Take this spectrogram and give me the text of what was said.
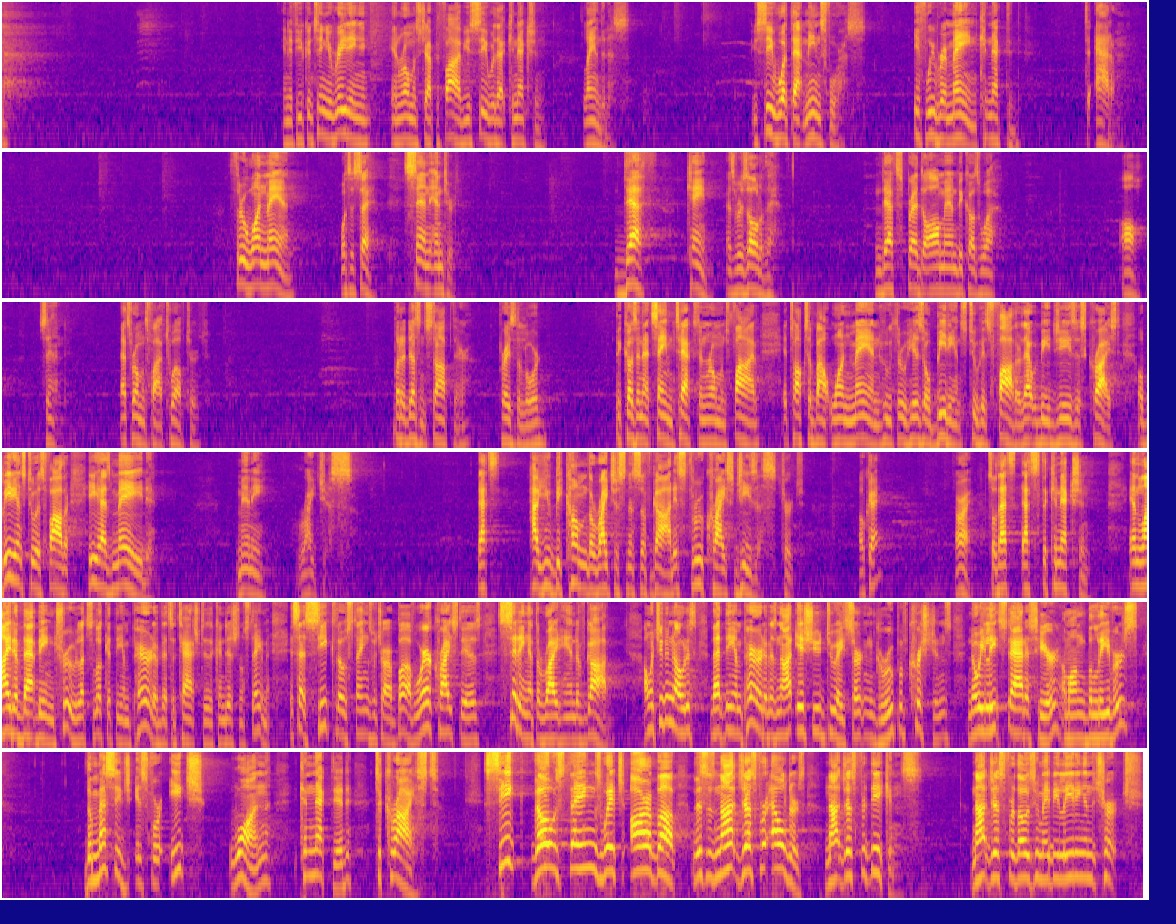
And if you continue reading in Romans chapter 5, you see where that connection landed us. You see what that means for us if we remain connected to Adam. Through one man, what's it say? Sin entered. Death came as a result of that. And death spread to all men because what? All sinned. That's Romans 5:12, church. But it doesn't stop there. Praise the Lord. Because in that same text in Romans 5, it talks about one man who, through his obedience to his Father, that would be Jesus Christ, obedience to his Father, he has made many righteous. That's how you become the righteousness of God. It's through Christ Jesus, church. Okay? All right. So that's, that's the connection. In light of that being true, let's look at the imperative that's attached to the conditional statement. It says, Seek those things which are above, where Christ is, sitting at the right hand of God. I want you to notice that the imperative is not issued to a certain group of Christians, no elite status here among believers. The message is for each one connected to Christ. Seek those things which are above. This is not just for elders, not just for deacons not just for those who may be leading in the church,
